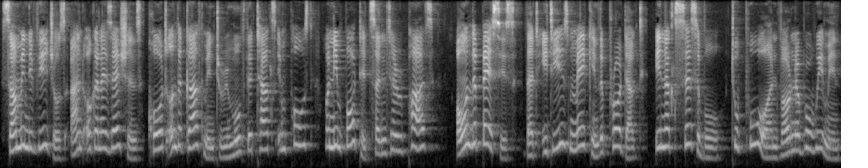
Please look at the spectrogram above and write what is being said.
some individuals and organizations called on the government to remove the tax imposed on imported sanitary pads on the basis that it is making the product inaccessible to poor and vulnerable women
